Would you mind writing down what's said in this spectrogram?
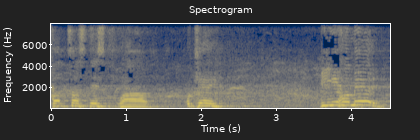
Fantastisk. Wow. Ok. Vil ni ha mer?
